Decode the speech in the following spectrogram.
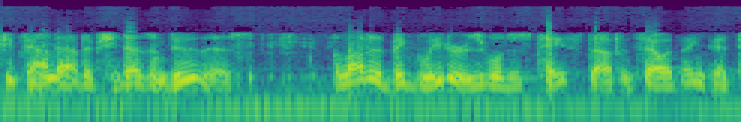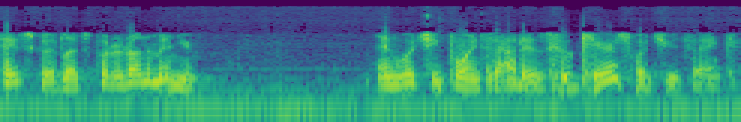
she found out if she doesn't do this, a lot of the big leaders will just taste stuff and say, "Oh, I think that tastes good. Let's put it on the menu." And what she points out is, who cares what you think?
